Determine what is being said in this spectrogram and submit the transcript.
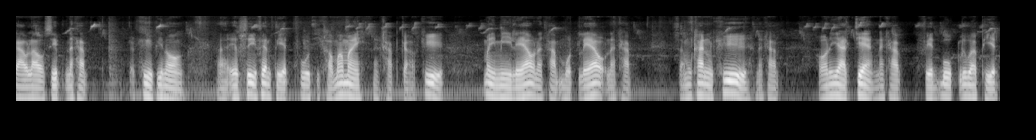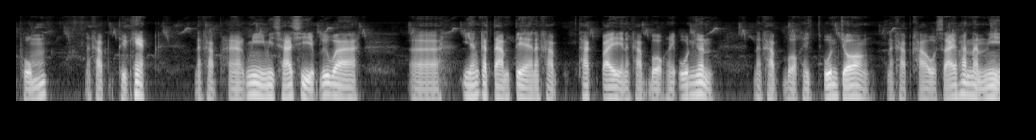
กาวเราซิปนะครับก็คือพี่น้องเอฟซีแฟนเพจผู้ที่เขามาใหม่นะครับก็คือ ไม่มีแล้วนะครับหมดแล้วนะครับสำคัญคือนะครับขออนุญาตแจ้งนะครับ Facebook หรือว่าเพจผมนะครับถือแฮกนะครับหากมีมิจฉาชีพหรือว่าเอ่ออิหยังกระตามแต่นะครับทักไปนะครับบอกให้โอนเงินนะครับบอกให้โอนจองนะครับเขาสายพันนั่นนี่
